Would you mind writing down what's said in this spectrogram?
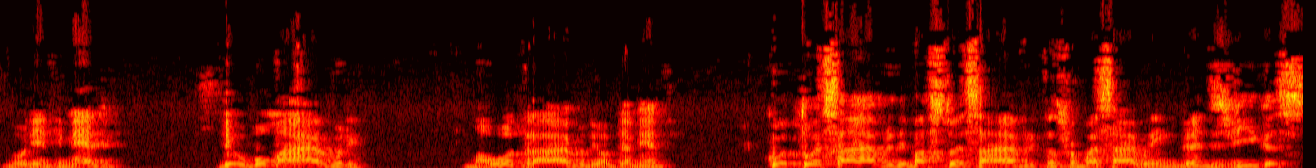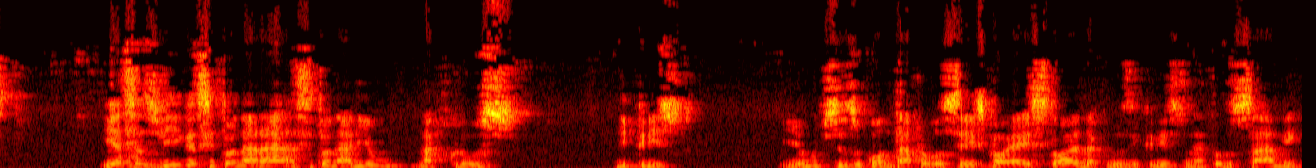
no Oriente Médio, derrubou uma árvore, uma outra árvore, obviamente, cortou essa árvore, devastou essa árvore, transformou essa árvore em grandes vigas, e essas vigas se, tornará, se tornariam na cruz de Cristo. E eu não preciso contar para vocês qual é a história da cruz de Cristo, né? Todos sabem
